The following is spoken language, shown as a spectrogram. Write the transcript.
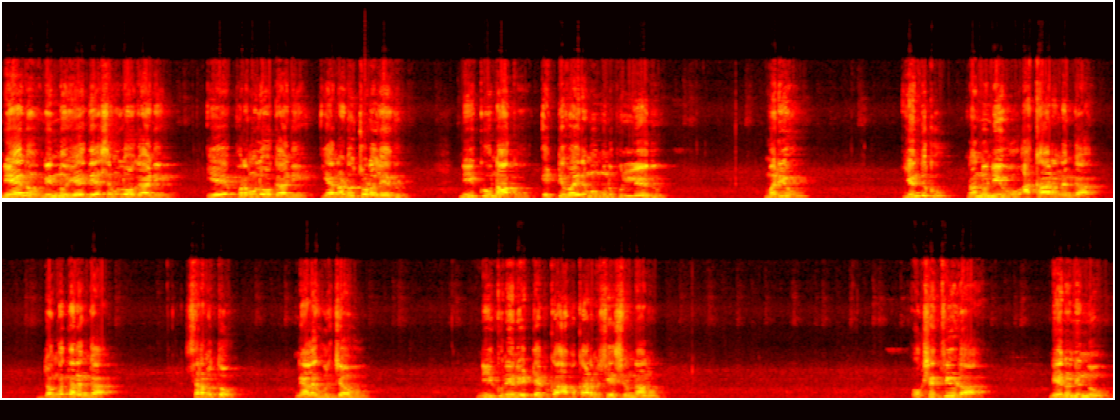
నేను నిన్ను ఏ దేశంలో కానీ ఏ పురంలో కానీ ఎన్నడూ చూడలేదు. నీకు నాకు ఎట్టి వైరము మునుపు లేదు. మరియు ఎందుకు నన్ను నీవు అకారణంగా దొంగతనంగా శ్రమతో నేల కూల్చావు నీకు నేను ఎట్టి అపక అపకారం చేసి ఉన్నాను. ఓ క్షత్రియుడా నేను నిన్ను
